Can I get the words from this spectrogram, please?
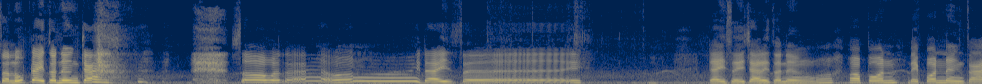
สรุปได้ตัวหนึ่งจ้าโซ่มาแล้วโอ้ยได้เสยได้เสยจ้าได้ตัวหนึ่งพ่อปนได้ปนหนึ่งจ้า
